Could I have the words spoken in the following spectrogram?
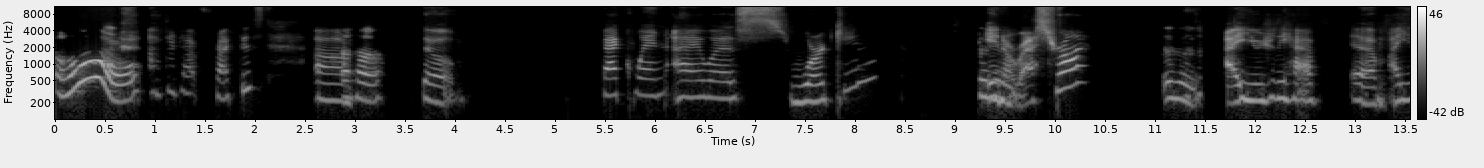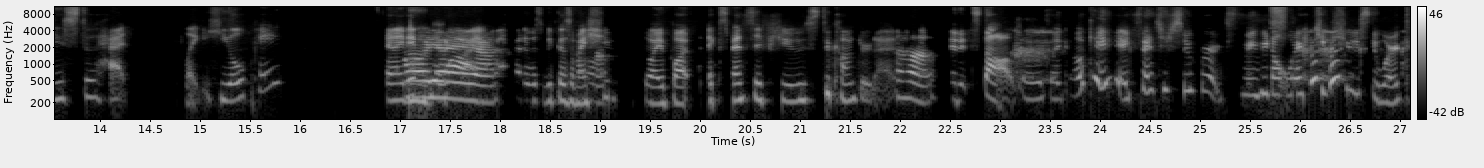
Oh, after that practice. Um, uh-huh. So back when I was working in a restaurant, Mhm. I usually have um I used to had like heel pain. And I didn't Oh, know yeah, yeah, why. yeah. I thought it was because of my Uh-huh. shoe. So I bought expensive shoes to counter that. Uh-huh. And it stopped. I was like, okay, expensive shoe works. Maybe don't wear cheap shoes to work.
